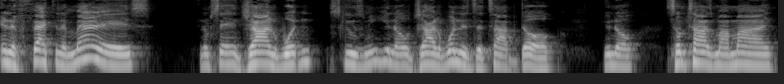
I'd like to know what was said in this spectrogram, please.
And the fact of the matter is, you know what I'm saying? John Wooden, excuse me, you know, John Wooden is the top dog. You know, sometimes my mind,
